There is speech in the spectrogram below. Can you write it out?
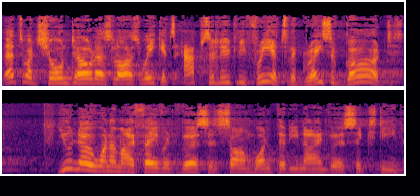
That's what Sean told us last week. It's absolutely free. It's the grace of God. You know one of my favorite verses, Psalm 139, verse 16.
